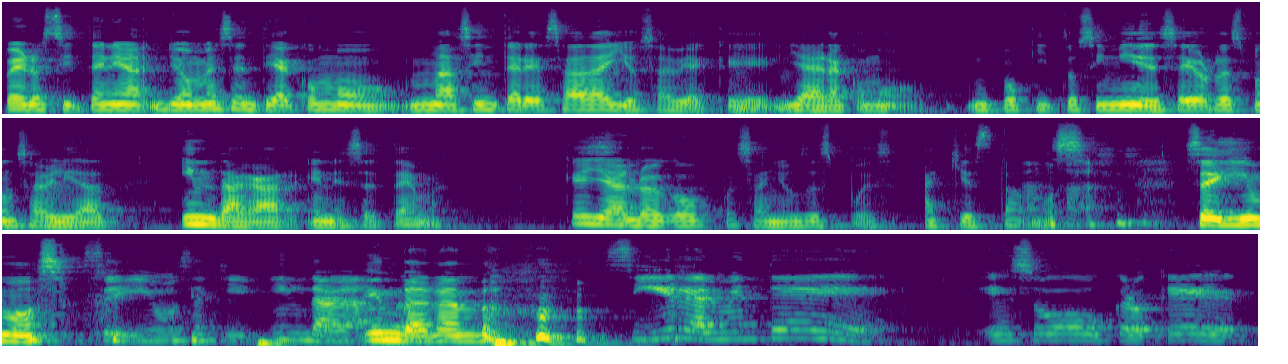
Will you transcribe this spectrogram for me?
pero sí tenía, yo me sentía como más interesada y yo sabía que ya era como un poquito, sí, mi deseo y responsabilidad indagar en ese tema. Que ya luego, pues años después, aquí estamos. Seguimos. Seguimos aquí indagando. Indagando. Sí, realmente eso creo que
